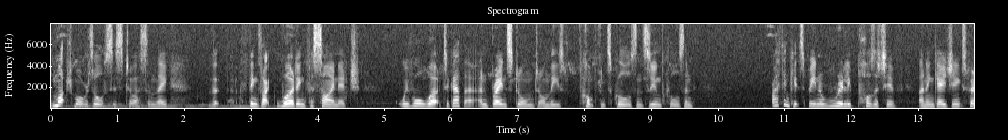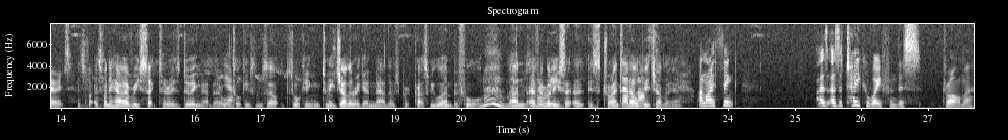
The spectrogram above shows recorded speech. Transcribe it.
much more resources to us, and they the, things like wording for signage. We've all worked together and brainstormed on these conference calls and Zoom calls, and I think it's been a really positive and engaging experience. It's, fu- it's funny how every sector is doing that. They're all Yeah. talking to themselves, talking to each other again now. That was perhaps we weren't before. No, and everybody uh, is trying to help each other. Yeah. And I think, as as a takeaway from this drama,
